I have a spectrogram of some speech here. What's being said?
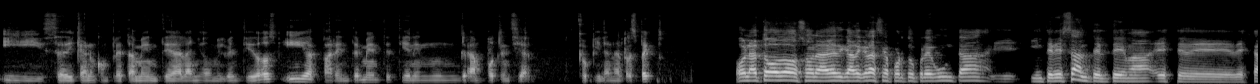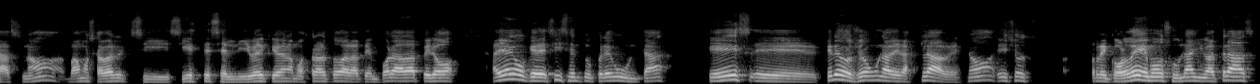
y se dedicaron completamente al año 2022 y aparentemente tienen un gran potencial. ¿Qué opinan al respecto? Hola a todos, hola Edgar, gracias por tu pregunta. Interesante el tema este de, de Haas, ¿no? Vamos a ver si, si este es el nivel que van a mostrar toda la temporada, pero hay algo que decís en tu pregunta que es, eh, creo yo, una de las claves, ¿no? Ellos, recordemos, un año atrás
